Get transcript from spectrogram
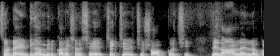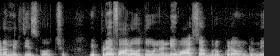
సో డైరెక్ట్గా మీరు కలెక్షన్స్ చెక్ చేయొచ్చు షాప్కి వచ్చి లేదా ఆన్లైన్లో కూడా మీరు తీసుకోవచ్చు. ఇప్పుడే ఫాలో అవుతూ ఉండండి. వాట్సాప్ గ్రూప్ కూడా ఉంటుంది.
